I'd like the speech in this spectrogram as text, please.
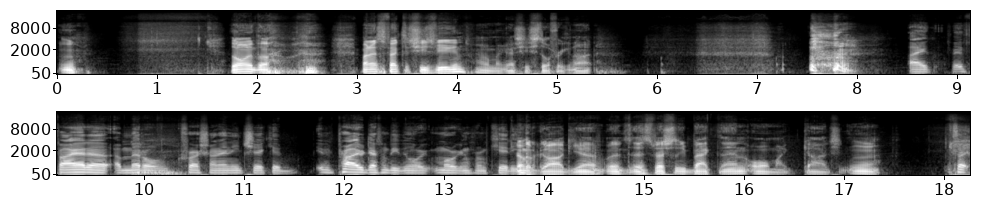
the only the minus the fact that she's vegan. Oh my gosh, she's still freaking hot. like if I had a, a metal crush on any chick, it it would probably definitely be Morgan from Kittie. Oh God, yeah, but especially back then. Oh my God, mm. It's like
